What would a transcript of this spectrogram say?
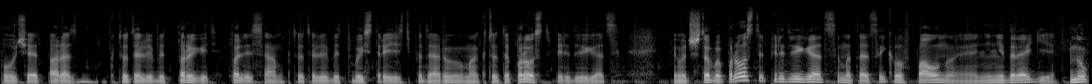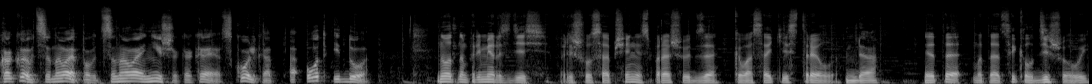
получают по-разному. Кто-то любит прыгать по лесам, кто-то любит быстро ездить по дорогам, а кто-то просто передвигаться. И вот чтобы просто передвигаться, мотоциклов полно, и они недорогие. Ну, какая ценовая, ценовая ниша какая? Сколько? От, а- от и до? Ну вот, например, здесь пришло сообщение, спрашивают за Kawasaki Estrella. Да. Это мотоцикл дешевый,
